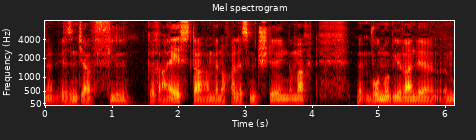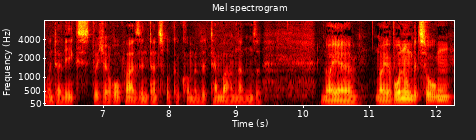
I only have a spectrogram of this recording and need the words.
ne, wir sind ja viel gereist. Da haben wir noch alles mit Stillen gemacht. Mit dem Wohnmobil waren wir ähm, unterwegs durch Europa, sind dann zurückgekommen im September, haben dann unsere neue, neue Wohnung bezogen.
